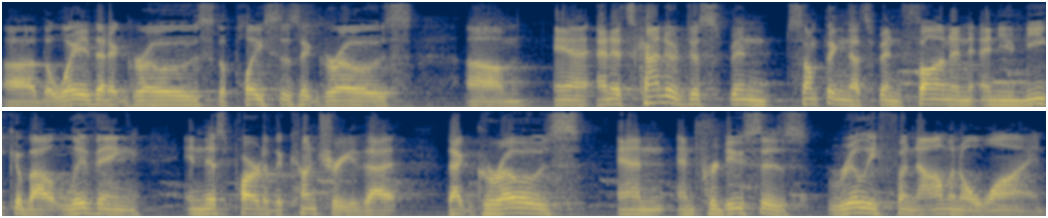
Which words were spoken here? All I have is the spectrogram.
uh, the way that it grows, the places it grows. Um, and, and, it's kind of just been something that's been fun and, and, unique about living in this part of the country that, that grows and, and produces really phenomenal wine.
